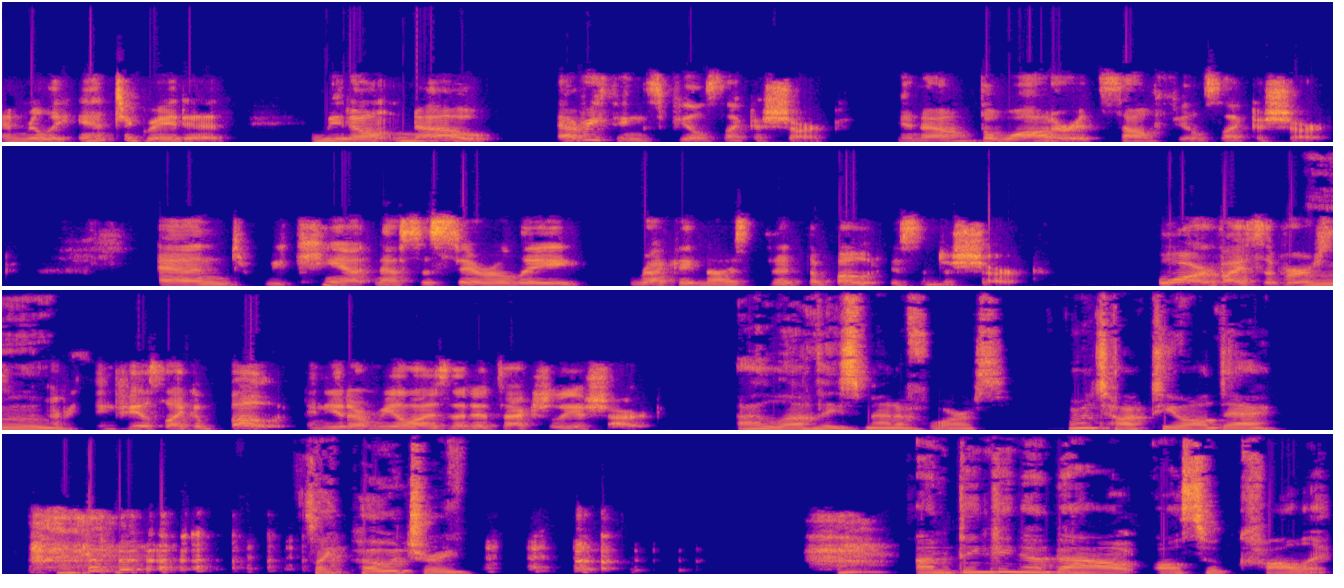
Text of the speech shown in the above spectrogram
and really integrated we don't know. Everything feels like a shark you know? The water itself feels like a shark. And we can't necessarily recognize that the boat isn't a shark. Or vice versa Ooh. everything feels like a boat and you don't realize that it's actually a shark. I love these metaphors. I'm going to talk to you all day. It's like poetry. I'm thinking about also colic.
